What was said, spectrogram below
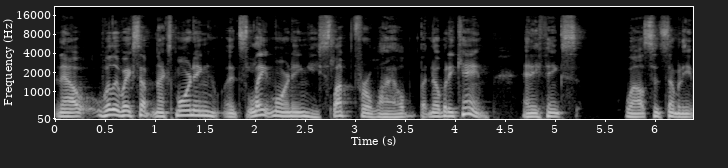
Now, Willie wakes up next morning. It's late morning. He slept for a while, but nobody came. And he thinks, well, since nobody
